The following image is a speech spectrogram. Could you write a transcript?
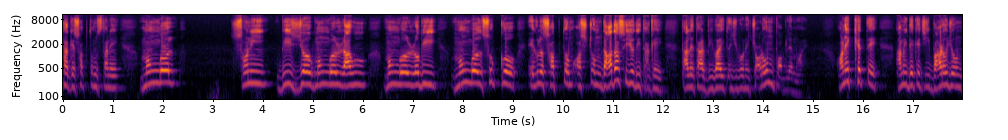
থাকে সপ্তম স্থানে, মঙ্গল শনি বীজযোগ, মঙ্গল রাহু, মঙ্গল রবি মঙ্গল, শুক্র এগুলো সপ্তম, অষ্টম, দ্বাদশে যদি থাকে, তাহলে তার বিবাহিত জীবনে চরম প্রবলেম হয়। অনেক ক্ষেত্রে আমি দেখেছি বারো জন,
